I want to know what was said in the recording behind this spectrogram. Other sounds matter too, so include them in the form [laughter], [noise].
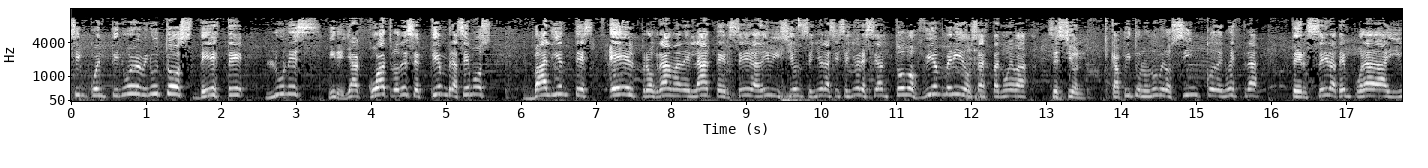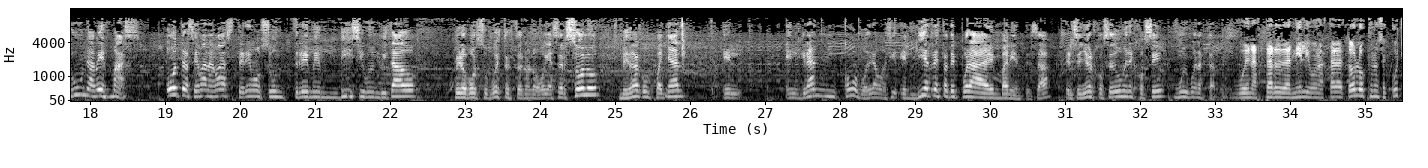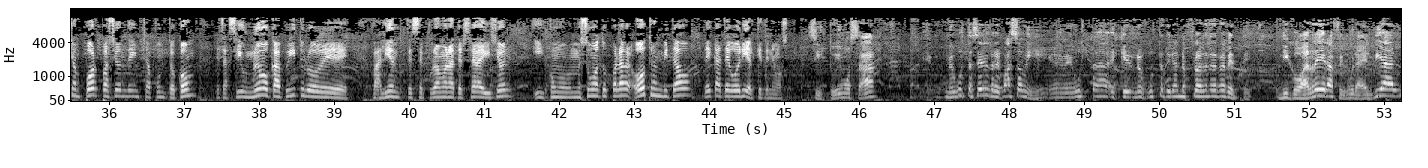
59 minutos de este lunes. Mire, ya 4 de septiembre hacemos Valientes, el programa de la tercera división. Señoras y señores, sean todos bienvenidos a esta nueva sesión. Capítulo número 5 de nuestra tercera temporada y una vez más, otra semana más, tenemos un tremendísimo invitado. Pero por supuesto esto no lo voy a hacer solo, me va a acompañar el el gran, ¿cómo podríamos decir? El 10 de esta temporada en Valientes, ¿ah? El señor José Dúmenes. José, muy buenas tardes. Buenas tardes, Daniel, y buenas tardes a todos los que nos escuchan por pasiondeincha.com. Es así un nuevo capítulo de Valientes, el programa de la tercera división. Y como me sumo a tus palabras, otro invitado de categoría el que tenemos hoy. Sí, estuvimos a me gusta hacer el repaso a mí. Me gusta, es que nos gusta tirarnos flores de repente. Nico Barrera, figura del Vial,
